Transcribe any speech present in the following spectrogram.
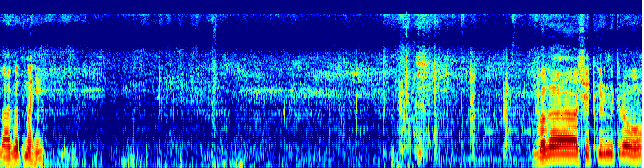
लागत नाही. बघा शेतकरी मित्र हो.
